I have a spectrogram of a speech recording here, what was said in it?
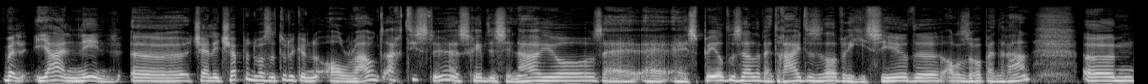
Wel, ja en nee. Eh, Charlie Chaplin was natuurlijk een allround artiest. Hè. Hij schreef de scenario's, hij, hij, hij speelde zelf, hij draaide zelf, regisseerde, alles erop en eraan. Ehm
